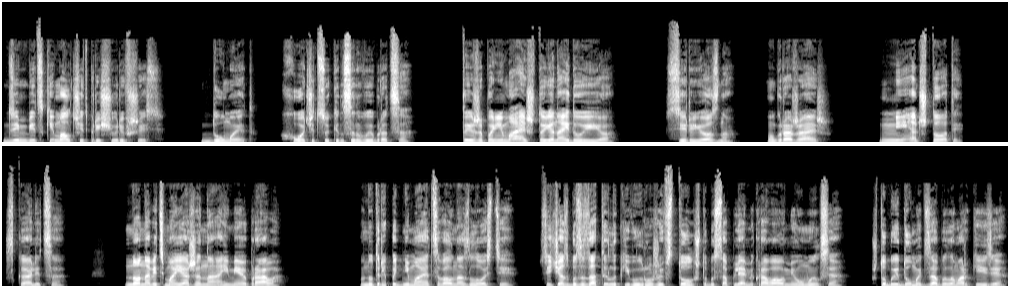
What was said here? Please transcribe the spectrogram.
Дембицкий молчит, прищурившись. Думает. Хочет сукин сын выбраться. Ты же понимаешь, что я найду ее? Серьезно? Угрожаешь? Нет, что ты? Скалится. Но она ведь моя жена, имею право. Внутри поднимается волна злости. Сейчас бы за затылок его рожей в стол, чтобы соплями кровавыми умылся. Чтобы и думать забыл о Маркизе.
